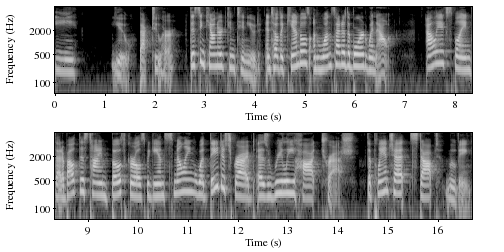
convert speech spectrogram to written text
E U back to her. This encounter continued until the candles on one side of the board went out. Allie explained that about this time, both girls began smelling what they described as really hot trash. The planchette stopped moving.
